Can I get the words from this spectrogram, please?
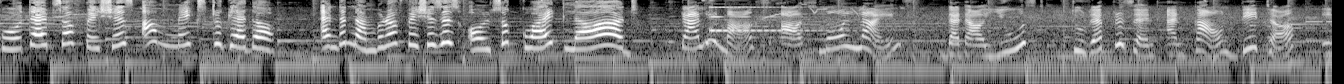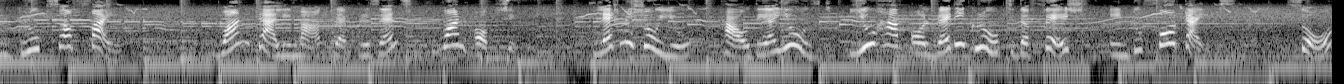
four types of fishes are mixed together, and the number of fishes is also quite large. Tally marks are small lines that are used to represent and count data in groups of five. One tally mark represents one object. Let me show you how they are used. You have already grouped the fish into four types. So,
